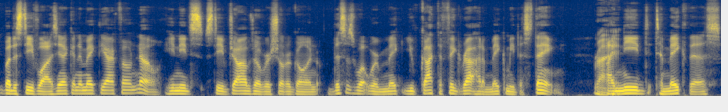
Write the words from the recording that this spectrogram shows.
but is Steve Wozniak going to make the iPhone? No, he needs Steve Jobs over his shoulder going, "This is what we're make. You've got to figure out how to make me this thing. Right. I need to make this.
